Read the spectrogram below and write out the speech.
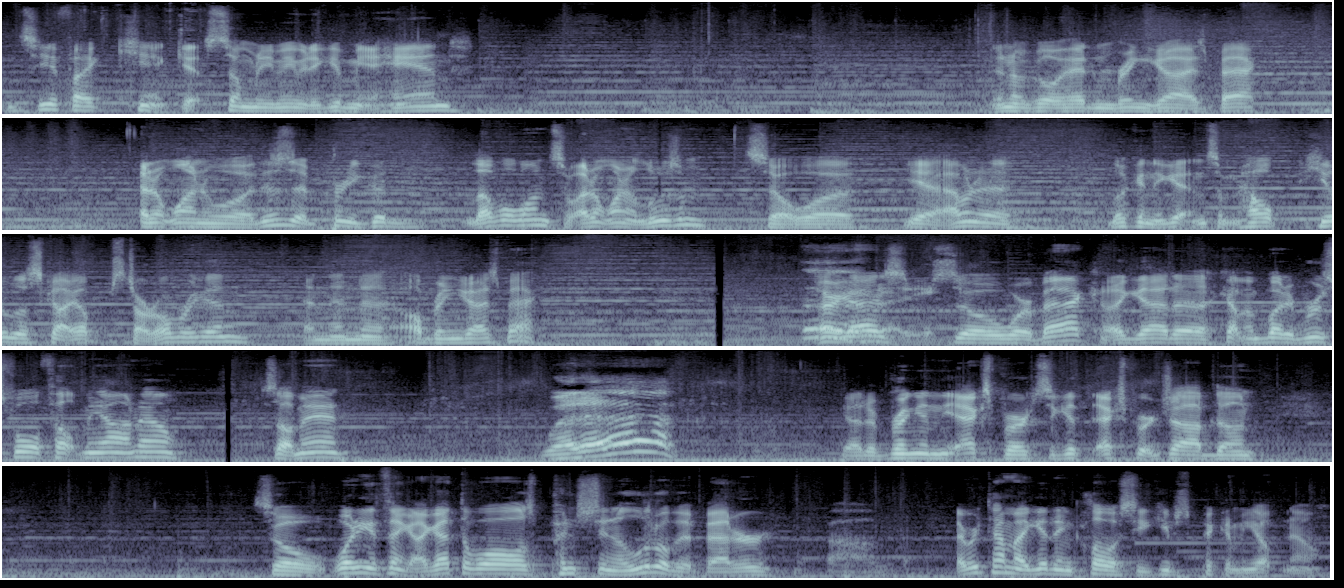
and see if I can't get somebody maybe to give me a hand. Then I'll go ahead and bring guys back. I don't want to, uh, this is a pretty good level one, so I don't want to lose them. So, uh, yeah, I'm gonna look into getting some help, heal this guy up, start over again, and then uh, I'll bring you guys back. All right, guys. Alrighty. So we're back. I got uh, got my buddy Bruce Wulfe help me out now. What's up, man? What up? Got to bring in the experts to get the expert job done. So, what do you think? I got the walls pinched in a little bit better. Um, every time I get in close, he keeps picking me up now.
